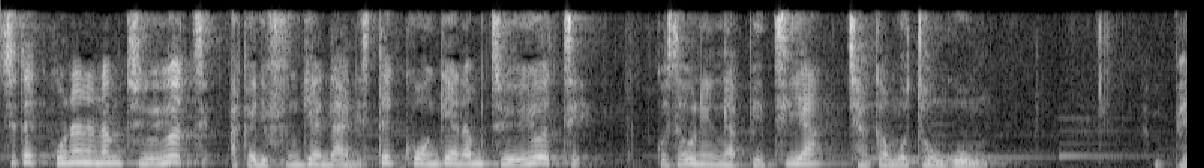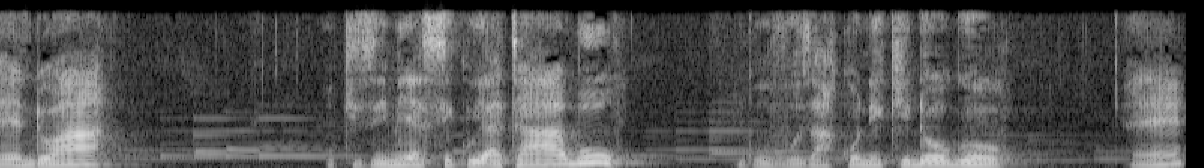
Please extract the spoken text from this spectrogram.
sitaki kuonana na mtu yoyote akajifungia ndani. Sitaki kuongea na mtu yoyote kwa sababu ninapitia changamoto ngumu. Mpendwa ukizimia siku ya taabu nguvu zako ni kidogo. Eh?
